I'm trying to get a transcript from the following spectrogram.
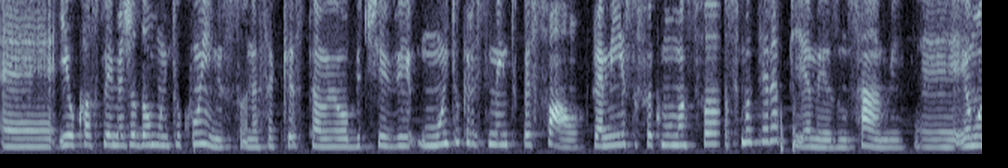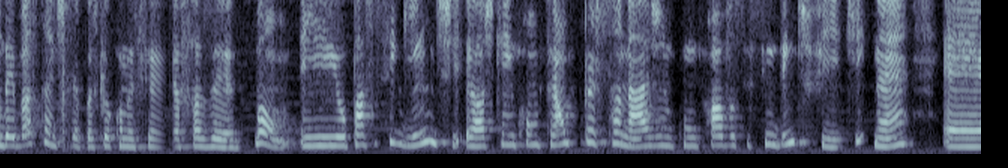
É, e o cosplay me ajudou muito com isso, nessa questão. Eu obtive muito crescimento pessoal. Para mim, isso foi como se fosse uma terapia mesmo, sabe? É, eu mudei bastante depois que eu comecei a fazer. Bom, e o passo seguinte, eu acho que é encontrar um personagem com o qual você se identifique, né? É,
